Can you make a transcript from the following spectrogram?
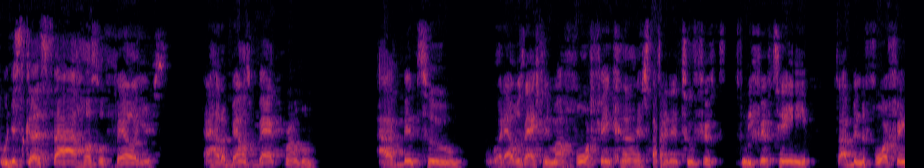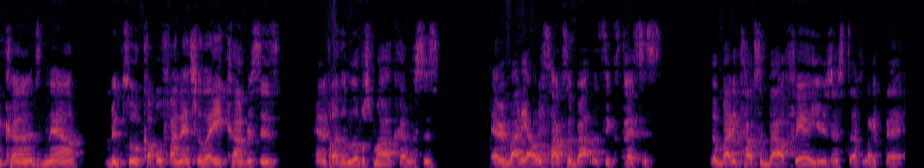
we discussed side hustle failures and how to bounce back from them. I've been to, well, that was actually my fourth FinCon. Started in 2015. So I've been to four FinCons now. Been to a couple financial aid conferences and other little small conferences. Everybody always talks about the successes. Nobody talks about failures and stuff like that.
